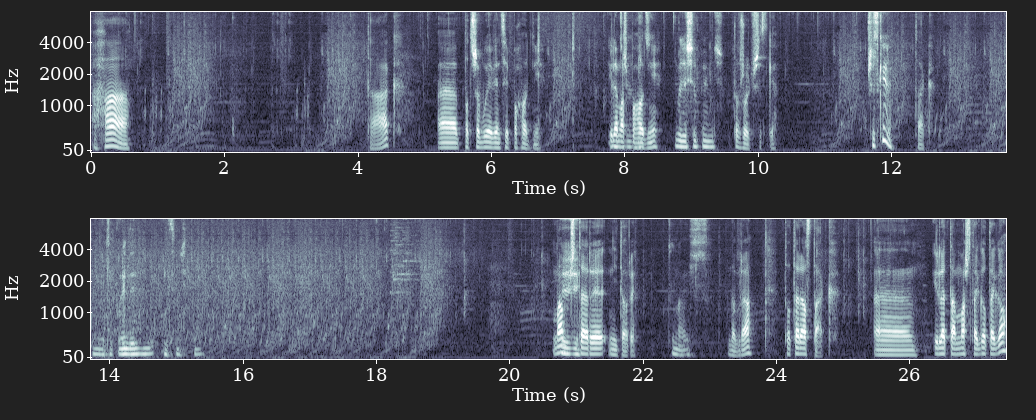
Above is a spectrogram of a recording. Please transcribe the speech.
Aha. Tak. E, potrzebuję więcej pochodni. Ile masz pochodni? 25. To wrzuć wszystkie. Wszystkie? Tak. No to po jednym. tam- Mam Ej. cztery nitory. To nice. Dobra. To teraz tak. E, ile tam masz tego, tego?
